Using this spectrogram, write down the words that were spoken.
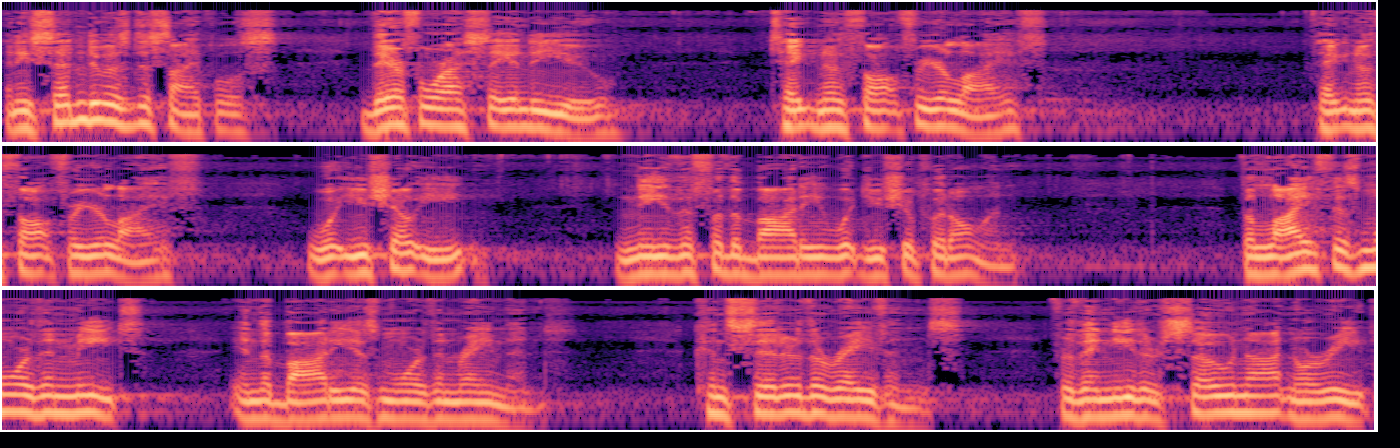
And he said unto his disciples, Therefore I say unto you, take no thought for your life, take no thought for your life, what you shall eat, neither for the body what you shall put on. The life is more than meat, and the body is more than raiment. Consider the ravens, for they neither sow not nor reap,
